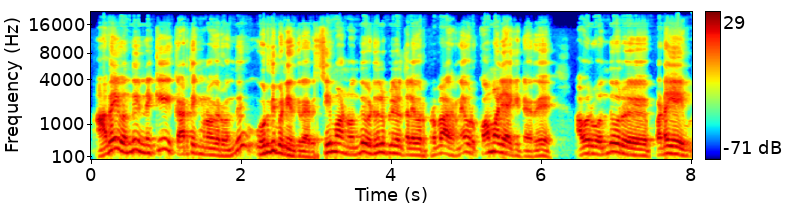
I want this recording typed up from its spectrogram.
அதை வந்து இன்னைக்கு கார்த்திக் மனோகர் வந்து உறுதி பண்ணியிருக்கிறாரு. சீமான் வந்து விடுதலை புலிகள் தலைவர் பிரபாகரனை ஒரு கோமாளி ஆக்கிட்டாரு. அவர் வந்து ஒரு படையை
